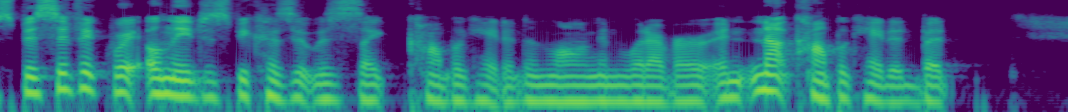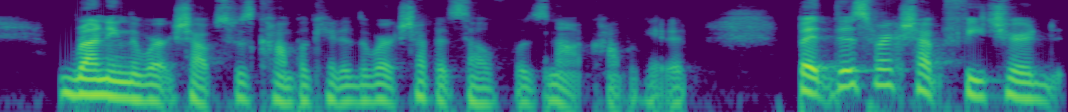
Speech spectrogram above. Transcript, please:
specific, only just because it was like complicated and long and whatever, and not complicated, but running the workshops was complicated. The workshop itself was not complicated. But this workshop featured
